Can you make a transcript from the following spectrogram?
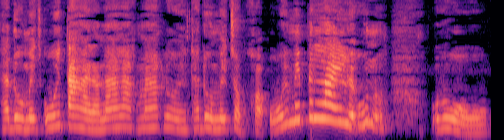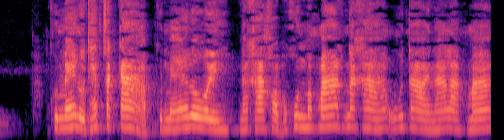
ถ้าดูไม่ อุ้ยตายแล้วน่ารักมากเลย ถ้าดูไม่จบขอ อุ้ยไม่เป็นไรเลยอุ้ยหนูโอ้โห คุณแม่หนูแทบจะกราบ คุณแม่เลยนะคะ ขอบพระคุณมากๆนะคะ อุ้ยตายน่ารักมาก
